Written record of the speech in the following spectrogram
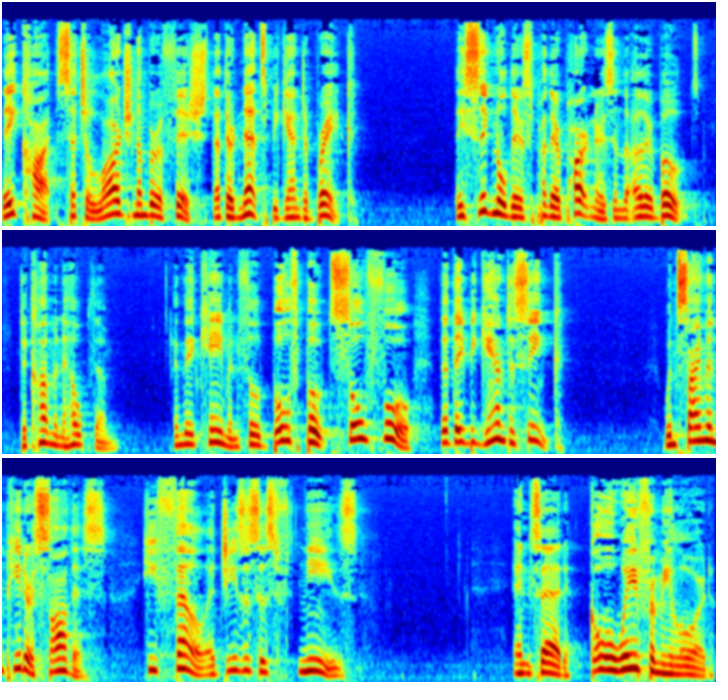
they caught such a large number of fish that their nets began to break. They signaled their, their partners in the other boats to come and help them. And they came and filled both boats so full that they began to sink. When Simon Peter saw this, he fell at Jesus' knees and said, Go away from me, Lord.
